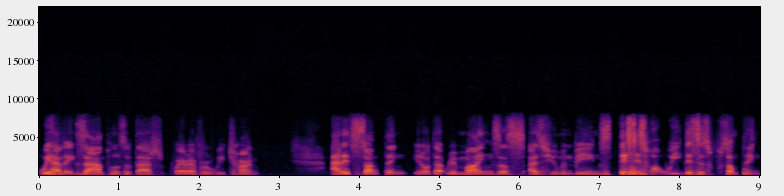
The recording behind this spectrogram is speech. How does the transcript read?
we have examples of that wherever we turn. And it's something you know that reminds us as human beings this is what we this is something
